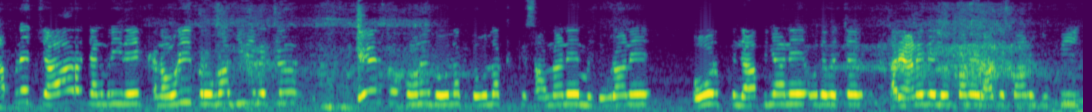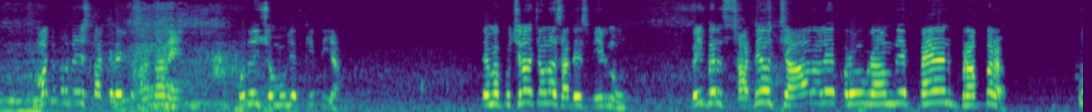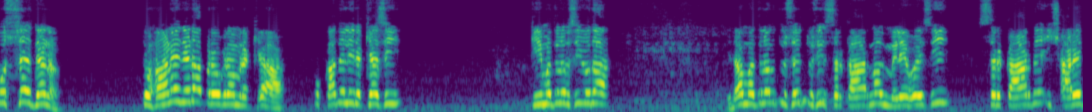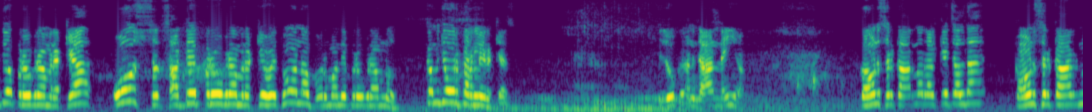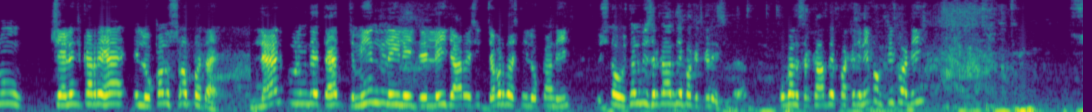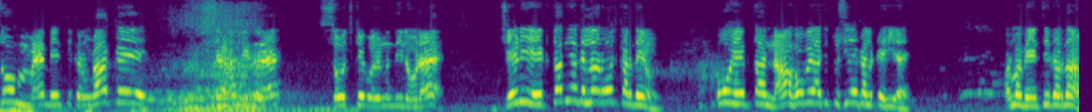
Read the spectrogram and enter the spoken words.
ਆਪਣੇ 4 ਜਨਵਰੀ ਦੇ ਖਨੌਰੀ ਪ੍ਰੋਗਰਾਮ ਜਿਹਦੇ ਵਿੱਚ ਡੇਢ ਤੋਂ ਪੌਣੇ 2 ਲੱਖ 2 ਲੱਖ ਕਿਸਾਨਾਂ ਨੇ, ਮਜ਼ਦੂਰਾਂ ਨੇ ਹੋਰ ਪੰਜਾਬੀਆਂ ਨੇ, ਉਹਦੇ ਵਿੱਚ ਹਰਿਆਣੇ ਦੇ ਲੋਕਾਂ ਨੇ, ਰਾਜਸਥਾਨ, ਯੂਪੀ, ਮੱਧ ਪ੍ਰਦੇਸ਼ ਤੱਕ ਦੇ ਕਿਸਾਨਾਂ ਨੇ ਉਹਦੇ ਸ਼ਮੂਲੀਅਤ ਕੀਤੀ ਆ। ਤੇ ਮੈਂ ਪੁੱਛਣਾ ਚਾਹੁੰਦਾ ਸਾਡੇ ਇਸ ਵੀਰ ਨੂੰ ਬਈ ਫਿਰ ਸਾਡੇ ਉਹ ਚਾਰ ਵਾਲੇ ਪ੍ਰੋਗਰਾਮ ਦੇ ਪੈਨ ਬਰਾਬਰ ਉਸੇ ਦਿਨ ਤੁਹਾਨੇ ਜਿਹੜਾ ਪ੍ਰੋਗਰਾਮ ਰੱਖਿਆ, ਉਹ ਕਾਦੇ ਲਈ ਰੱਖਿਆ ਸੀ? ਕੀ ਮਤਲਬ ਸੀ ਉਹਦਾ? ਇਹਦਾ ਮਤਲਬ ਤੁਸੀਂ ਤੁਸੀਂ ਸਰਕਾਰ ਨਾਲ ਮਿਲੇ ਹੋਏ ਸੀ, ਸਰਕਾਰ ਦੇ ਇਸ਼ਾਰੇ ਤੇ ਉਹ ਪ੍ਰੋਗਰਾਮ ਰੱਖਿਆ, ਉਹ ਸਾਡੇ ਪ੍ਰੋਗਰਾਮ ਰੱਖੇ ਹੋਏ ਦੋਨਾਂ ਫੋਰਮਾਂ ਦੇ ਪ੍ਰੋਗਰਾਮ ਨੂੰ ਕਮਜ਼ੋਰ ਕਰਨ ਲਈ ਰੱਖਿਆ ਸੀ। ਇਹ ਲੋਕ ਅਣਜਾਣ ਨਹੀਂ ਆ। ਕੌਣ ਸਰਕਾਰ ਨਾਲ ਰਲ ਕੇ ਚੱਲਦਾ ਹੈ? ਕੌਣ ਸਰਕਾਰ ਨੂੰ ਚੈਲੰਜ ਕਰ ਰਿਹਾ ਹੈ? ਇਹ ਲੋਕਾਂ ਨੂੰ ਸਭ ਪਤਾ ਹੈ। ਲੈਂਡ ਪੂਲਿੰਗ ਦੇ ਤਹਿਤ ਜ਼ਮੀਨ ਲਈ ਲਈ ਜਾ ਰਹੇ ਸੀ ਜ਼ਬਰਦਸਤੀ ਲੋਕਾਂ ਦੀ। ਤੁਸੀਂ ਤਾਂ ਉਸ ਦਿਨ ਵੀ ਸਰਕਾਰ ਦੇ ਪੱਖ 'ਚ ਖੜੇ ਸੀ। ਉਹ ਗੱਲ ਸਰਕਾਰ ਦੇ ਪੱਖ 'ਚ ਨਹੀਂ ਭੁਗਤੀ ਤੁਹਾਡੀ। ਸੋ ਮੈਂ ਬੇਨਤੀ ਕਰੂੰਗਾ ਕਿ ਜਿਹੜਾ ਲੀਡਰ ਹੈ, ਸੋਚ ਕੇ ਬੋਲਣ ਦੀ ਲੋੜ ਹੈ। ਜਿਹੜੀ ਏਕਤਾ ਦੀਆਂ ਗੱਲਾਂ ਰੋਜ਼ ਕਰਦੇ ਹੋ, ਉਹ ਏਕਤਾ ਨਾ ਹੋਵੇ, ਅੱਜ ਤੁਸੀਂ ਇਹ ਗੱਲ ਕਹੀ ਹੈ। ਔਰ ਮੈਂ ਬੇਨਤੀ ਕਰਦਾ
